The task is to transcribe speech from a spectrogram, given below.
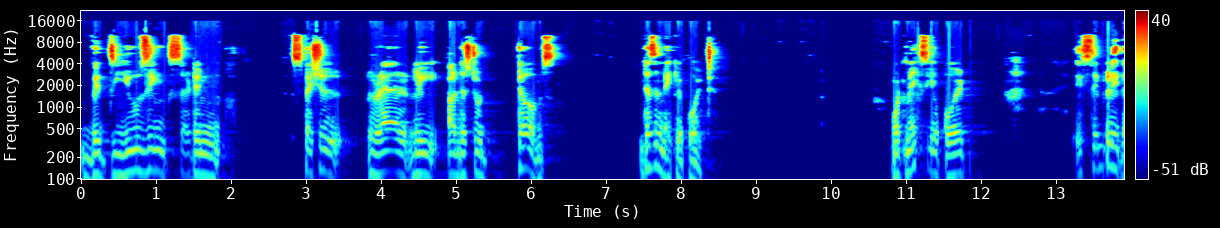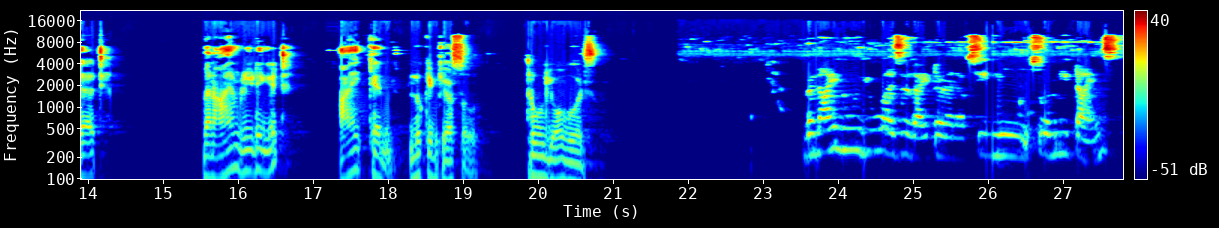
with using certain special, rarely understood terms, doesn't make you a poet. What makes you a poet is simply that when I am reading it, I can look into your soul through your words. When I know you as a writer and I've seen you so many times,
